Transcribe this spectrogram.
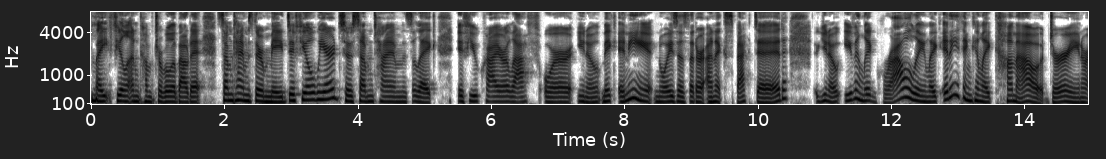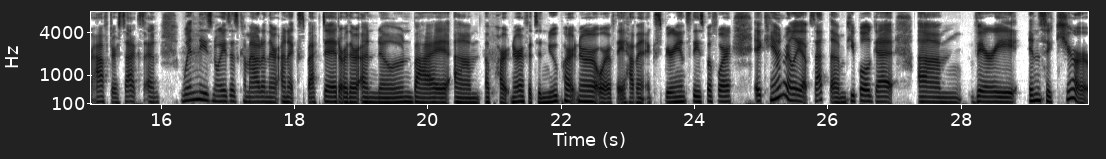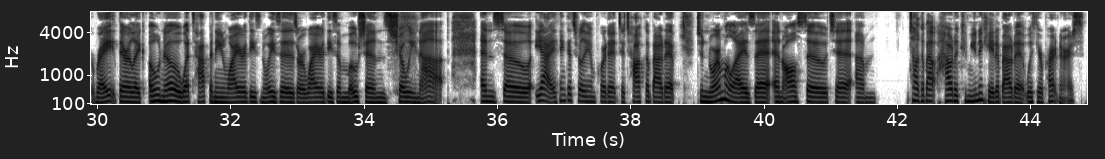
might feel uncomfortable about it. Sometimes they're made to feel weird. So sometimes, like, if you cry or laugh or, you know, make any noises that are unexpected, you know, even like growling, like anything can like come out during or after sex. And when these noises come out and they're unexpected or they're unknown by um, a partner, if it's a new partner or if they haven't experienced these before, it can really upset them. People get um, very insecure, right? They're like, oh no, what's happening? Why are these noises or why are these emotions showing up? And so, yeah, I think it's really important to talk about it, to normalize it, and also to um, talk about how to communicate about it with your partners.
